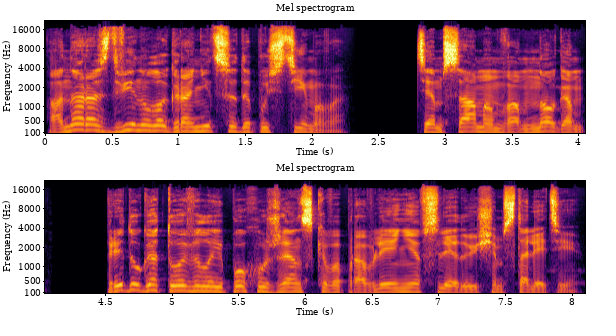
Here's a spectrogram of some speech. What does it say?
она раздвинула границы допустимого. Тем самым во многом предуготовила эпоху женского правления в следующем столетии.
